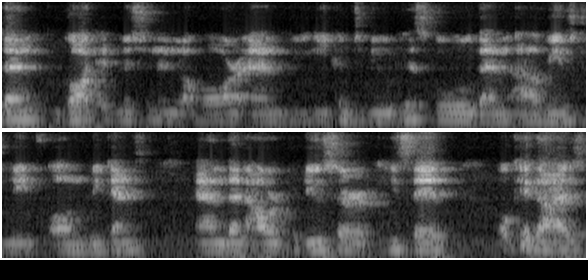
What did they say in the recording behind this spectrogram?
then got admission in Lahore, and he continued his school. Then uh, we used to meet on weekends, and then our producer he said, "Okay, guys,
